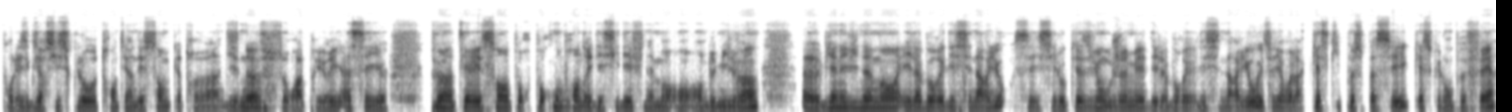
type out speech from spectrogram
pour les exercices clos 31 décembre 99 seront a priori assez peu intéressants pour, comprendre et décider finalement en, en 2020. bien évidemment, élaborer des scénarios, c'est l'occasion ou jamais d'élaborer des scénarios et de se dire voilà, qu'est-ce qui peut se passer, qu'est-ce que l'on peut faire,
